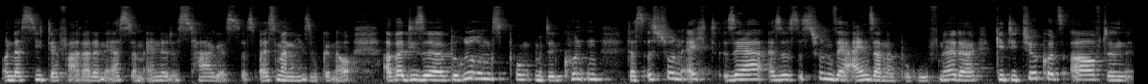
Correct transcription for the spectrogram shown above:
Und das sieht der Fahrer dann erst am Ende des Tages. Das weiß man nie so genau. Aber dieser Berührungspunkt mit den Kunden, das ist schon echt sehr, also es ist schon ein sehr einsamer Beruf. Ne? Da geht die Tür kurz auf, dann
